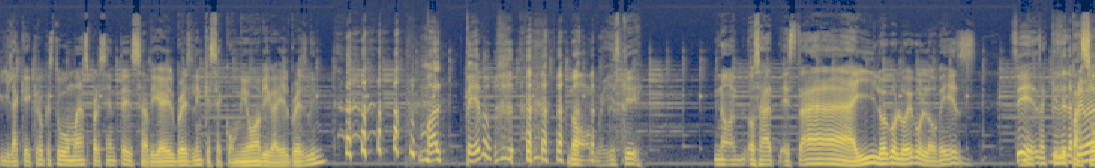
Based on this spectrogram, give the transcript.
Y la que creo que estuvo más presente es Abigail Breslin, que se comió a Abigail Breslin. Mal pedo. No, güey, es que. No, o sea, está ahí, luego, luego lo ves. Sí, Neta, ¿qué desde la, primera,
